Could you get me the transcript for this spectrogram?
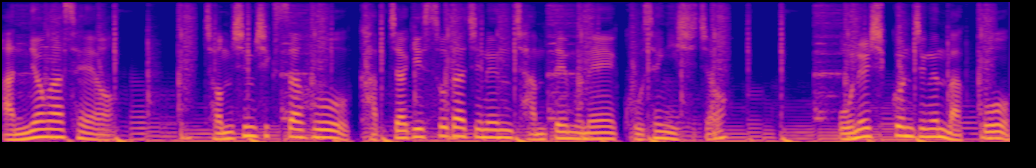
안녕하세요. 점심 식사 후 갑자기 쏟아지는 잠 때문에 고생이시죠? 오늘 식곤증은 맞고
